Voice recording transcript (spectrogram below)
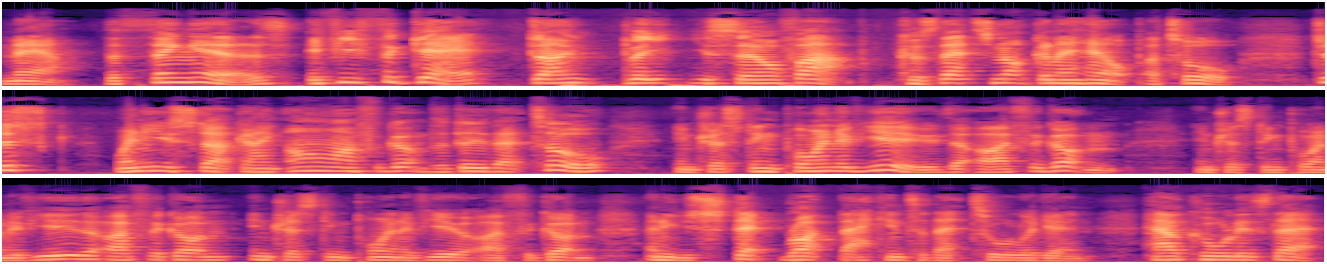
Now, the thing is, if you forget, don't beat yourself up because that's not going to help at all. Just when you start going, oh, I've forgotten to do that tool, interesting point of view that I've forgotten. Interesting point of view that I've forgotten. Interesting point of view I've forgotten. And you step right back into that tool again. How cool is that?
